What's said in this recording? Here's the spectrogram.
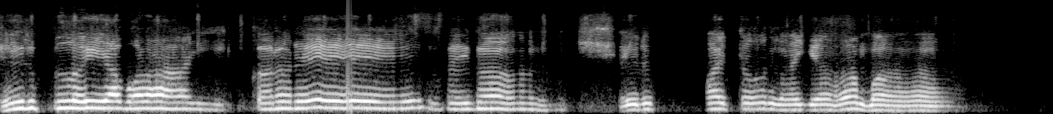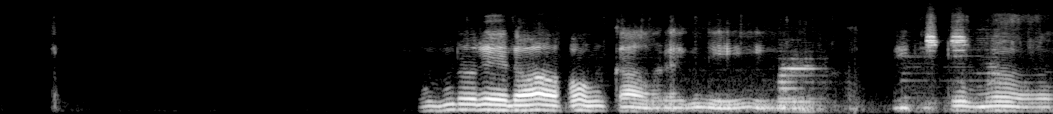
যেরূপ লইয়া বড়াই কর রে বেগান সেরূপ হয়তো নাই আমার। সুন্দরের অহংকার একদিন তোমার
